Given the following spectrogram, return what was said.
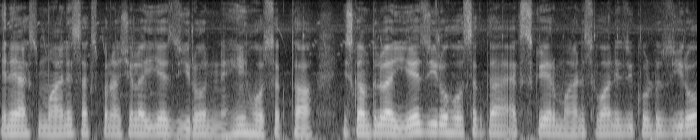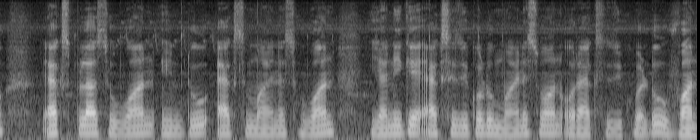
یعنی ایکس مائنس ایکسپونینشیل ہے، یہ زیرو نہیں ہو سکتا۔ اس کا مطلب ہے یہ زیرو ہو سکتا ہے X square minus one is equal to zero X plus one into X minus one یعنی کہ X is equal to minus one اور X is equal to one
